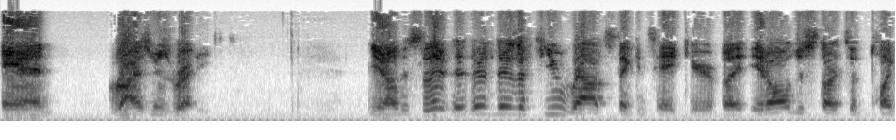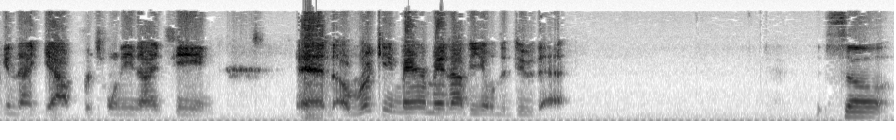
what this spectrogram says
and Risner's ready. You know, so there, there, there's a few routes they can take here, but it all just starts with plugging that gap for 2019. And a rookie may or may not be able to do that. So,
